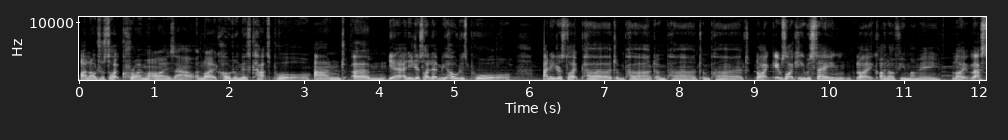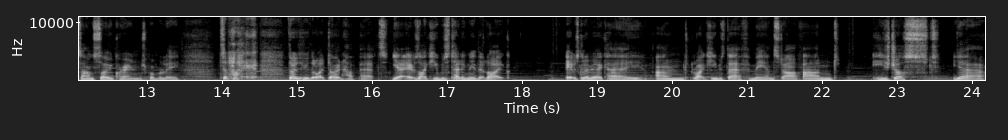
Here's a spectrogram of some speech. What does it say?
And I'll just like cry my eyes out and like holding this cat's paw. And um, yeah, and he just like let me hold his paw. And he just like purred and purred and purred and purred. Like it was like he was saying, like, I love you, mummy. Like that sounds so cringe, probably. To like those of you that like don't have pets. Yeah, it was like he was telling me that like it was gonna be okay and like he was there for me and stuff. And he's just yeah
